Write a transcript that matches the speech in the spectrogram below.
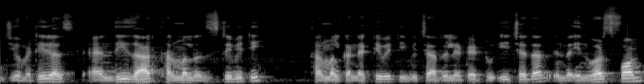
geomaterials and these are thermal resistivity, thermal conductivity which are related to each other in the inverse form.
